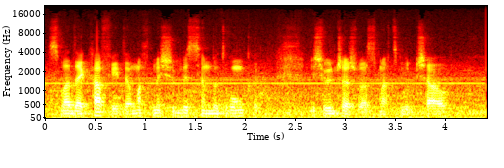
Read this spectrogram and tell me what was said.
das war der Kaffee, der macht mich ein bisschen betrunken. Ich wünsche euch was, macht's gut, ciao.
